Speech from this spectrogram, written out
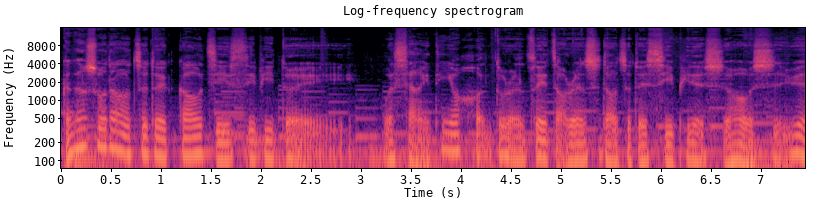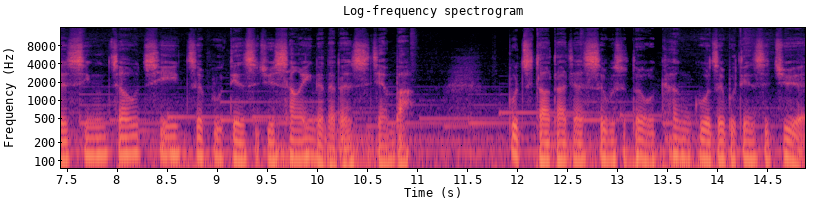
刚刚说到这对高级 CP 对，我想一定有很多人最早认识到这对 CP 的时候是《月薪娇妻》这部电视剧上映的那段时间吧？不知道大家是不是都有看过这部电视剧？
